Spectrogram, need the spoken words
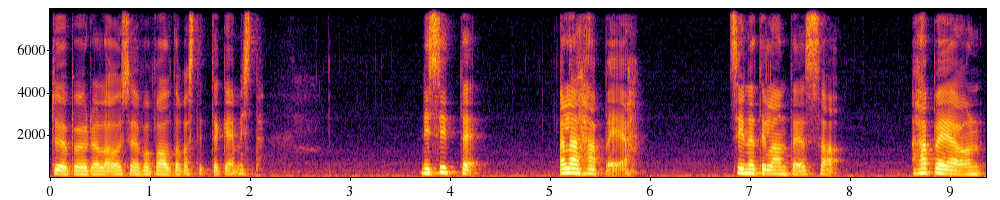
työpöydällä olisi aivan valtavasti tekemistä, niin sitten älä häpeä. Siinä tilanteessa häpeä on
